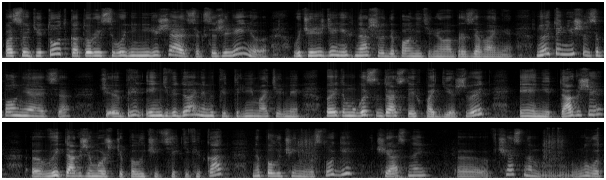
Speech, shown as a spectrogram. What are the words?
по сути, тот, который сегодня не решается, к сожалению, в учреждениях нашего дополнительного образования. Но эта ниша заполняется индивидуальными предпринимателями, поэтому государство их поддерживает, и они также, э, вы также можете получить сертификат на получение услуги в частной э, в частном ну, вот,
